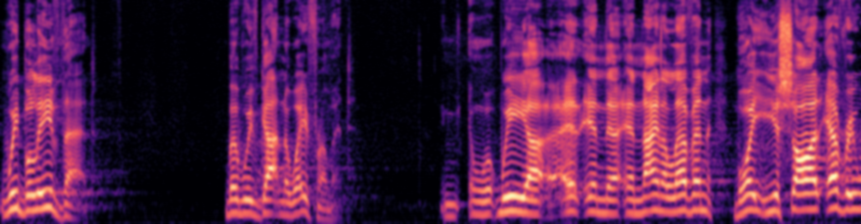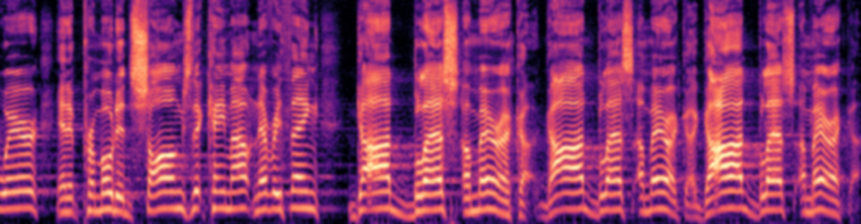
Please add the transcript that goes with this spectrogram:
We believe that, but we've gotten away from it. We, uh, in, in 9 11, boy, you saw it everywhere, and it promoted songs that came out and everything. God bless America. God bless America. God bless America.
